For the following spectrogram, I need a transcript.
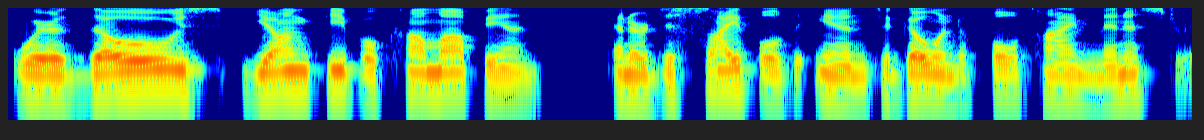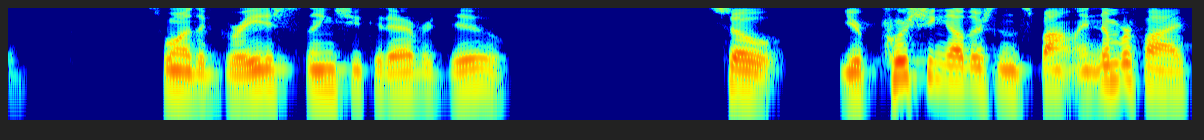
where those young people come up in and are discipled in to go into full time ministry. It's one of the greatest things you could ever do. So you're pushing others in the spotlight. Number five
